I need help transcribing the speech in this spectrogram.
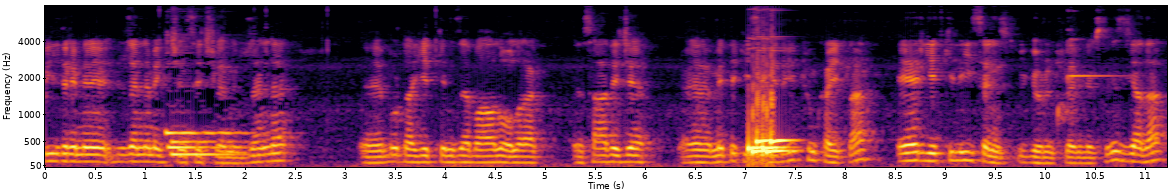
bildirimini düzenlemek için seçilerini düzenle. E, burada yetkinize bağlı olarak e, sadece e, meslek değil tüm kayıtlar eğer yetkiliyseniz görüntüleyebilirsiniz ya da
